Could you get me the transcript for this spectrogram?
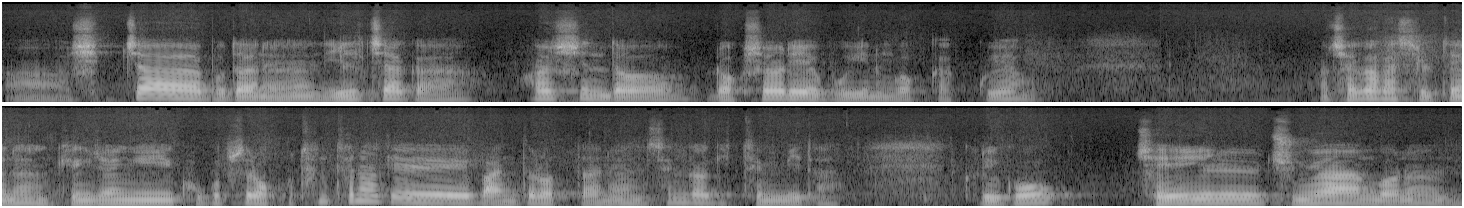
어, 십자보다는 일자가 훨씬 더 럭셔리해 보이는 것 같고요. 어, 제가 봤을 때는 굉장히 고급스럽고 튼튼하게 만들었다는 생각이 듭니다. 그리고 제일 중요한 거는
